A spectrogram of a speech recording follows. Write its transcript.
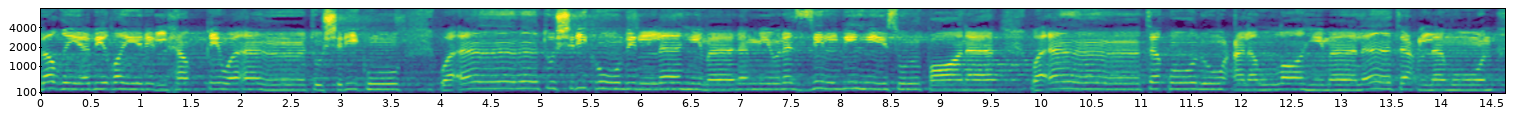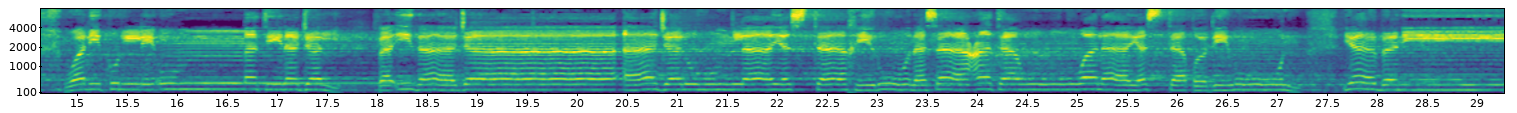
والبغي بغير الحق وأن تشركوا وأن تشركوا بالله ما لم ينزل به سلطانا وأن تقولوا على الله ما لا تعلمون ولكل أمة نجل فإذا جاء أجلهم لا يستأخرون ساعة ولا يستقدمون. يا بني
